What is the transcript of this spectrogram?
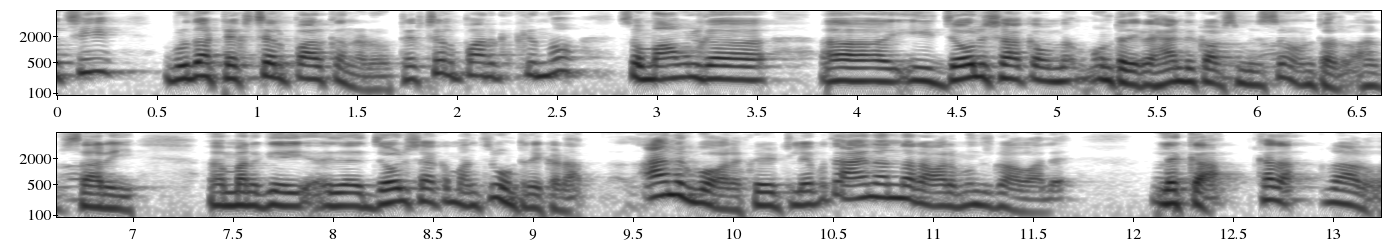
వచ్చి ఇప్పుడు టెక్స్టైల్ పార్క్ అన్నాడు. టెక్స్టైల్ పార్క్ కింద సో మామూలుగా ఈ జౌలి శాఖ ఉంటుంది ఇక్కడ హ్యాండిక్రాఫ్ట్స్ మినిస్టర్ ఉంటారు. సారీ మనకి జౌలి శాఖ మంత్రి ఉంటారు ఇక్కడ. ఆయనకు పోవాలి క్రెడిట్ లేకపోతే ఆయన అన్న రావాలి ముందుకు రావాలి. లెక్క కదా రాడు.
